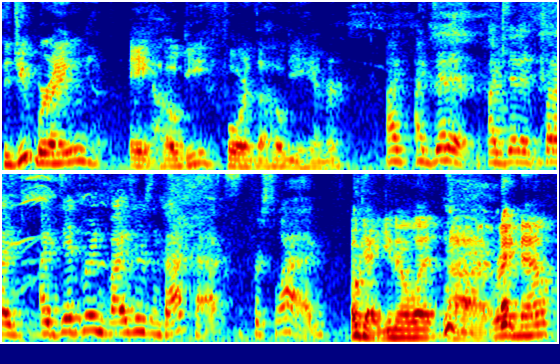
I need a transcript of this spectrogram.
did you bring a hoagie for the hoagie hammer? I, I didn't. I didn't. But I, I did bring visors and backpacks for swag. Okay, you know what? Uh, right now,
